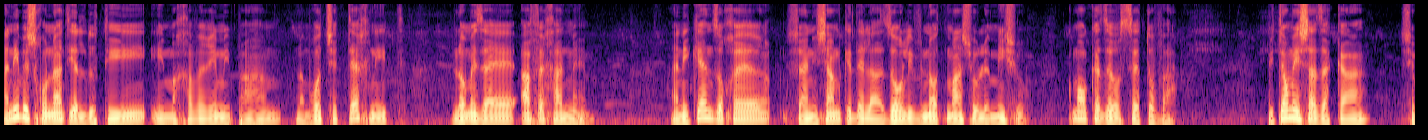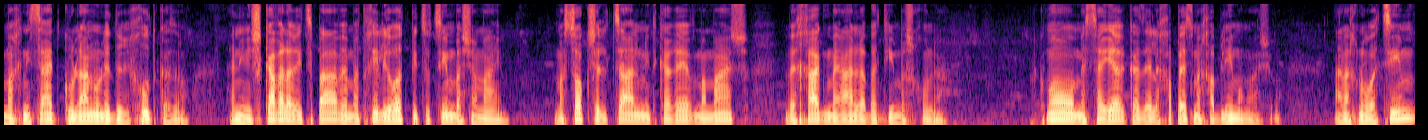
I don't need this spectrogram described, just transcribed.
אני בשכונת ילדותי עם החברים מפעם, למרות שטכנית לא מזהה אף אחד מהם. אני כן זוכר שאני שם כדי לעזור לבנות משהו למישהו, כמו כזה עושה טובה. פתאום יש אזעקה שמכניסה את כולנו לדריכות כזו. אני נשכב על הרצפה ומתחיל לראות פיצוצים בשמיים. מסוק של צה"ל מתקרב ממש, וחג מעל לבתים בשכונה. כמו מסייר כזה לחפש מחבלים או משהו. אנחנו רצים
